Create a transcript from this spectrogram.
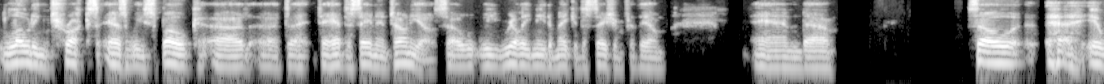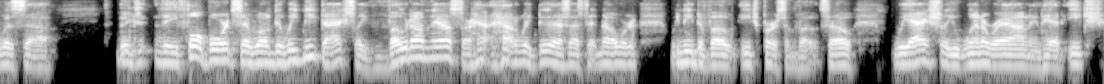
loading trucks as we spoke uh, uh, to, to head to San Antonio. So we really need to make a decision for them. And uh, so it was the, the full board said, well, do we need to actually vote on this or how, how do we do this? I said, no, we're, we need to vote, each person vote. So we actually went around and had each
